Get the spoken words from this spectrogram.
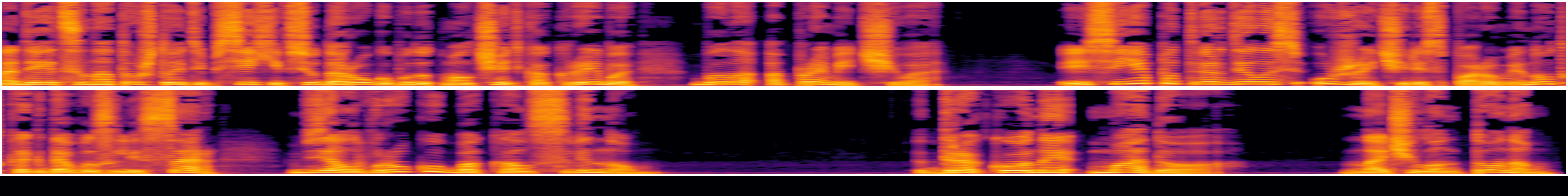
Надеяться на то, что эти психи всю дорогу будут молчать как рыбы, было опрометчиво. И сие подтвердилось уже через пару минут, когда возле Сар взял в руку бокал с вином. «Драконы Мадо», — начал он тоном,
